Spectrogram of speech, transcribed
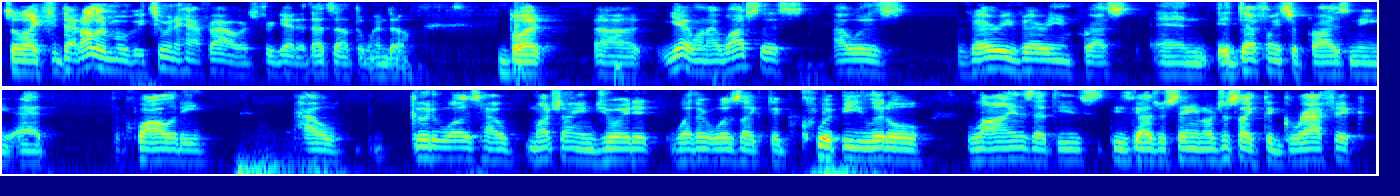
So like for that other movie, two and a half hours, forget it. That's out the window. But uh, yeah, when I watched this, I was very, very impressed, and it definitely surprised me at the quality, how good it was, how much I enjoyed it. Whether it was like the quippy little lines that these these guys were saying, or just like the graphic,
